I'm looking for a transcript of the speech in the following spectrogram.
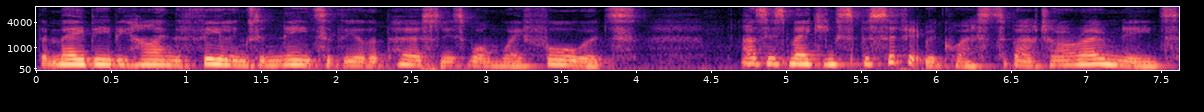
that may be behind the feelings and needs of the other person is one way forwards, as is making specific requests about our own needs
